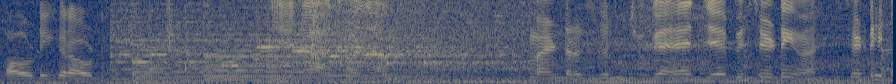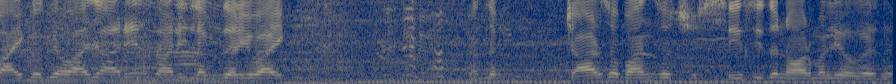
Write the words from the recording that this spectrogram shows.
क्राउड ही क्राउड ये है आज का जाम एंटर कर चुके हैं जेपी सिटी में। सिटी बाइकों की आवाज़ आ रही है सारी लग्जरी बाइक मतलब 400-500 सीसी तो नॉर्मली हो गए थे।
